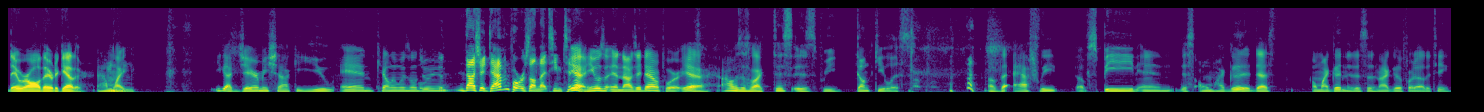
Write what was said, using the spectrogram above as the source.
They were all there together, and I'm like, Mhm. you got Jeremy Shockey, you and Kellen Winslow Jr. Najee Davenport was on that team too. Yeah, he was in Najee Davenport. Yeah, I was just like, this is redunculous of the athlete of speed and this. Oh my good, that's oh my goodness, this is not good for the other team.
